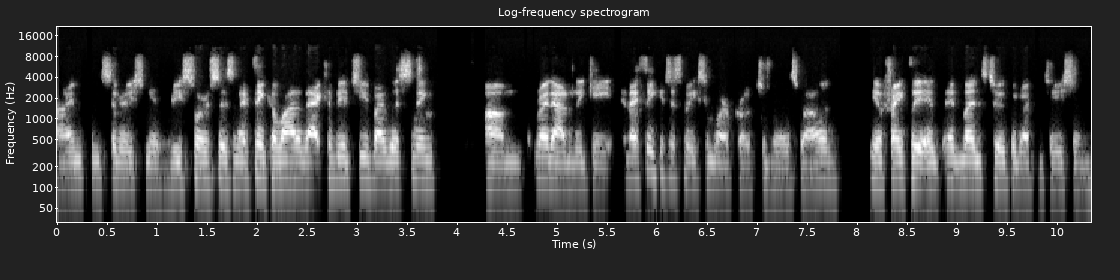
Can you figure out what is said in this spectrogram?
time, consideration of resources. And I think a lot of that can be achieved by listening um, right out of the gate. And I think it just makes you more approachable as well. And, you know, frankly, it, it lends to a good reputation.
